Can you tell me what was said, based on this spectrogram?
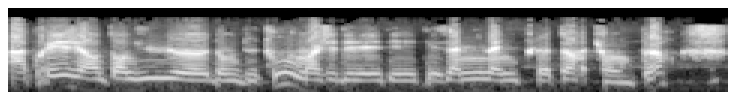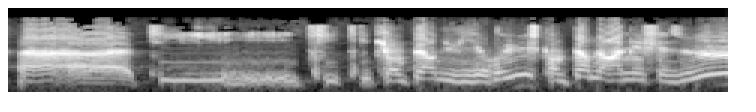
Après j'ai entendu euh, donc de tout. Moi j'ai des, des, des, amis manipulateurs qui ont peur euh, qui, qui, qui, ont peur du virus qui ont peur de le ramener chez eux.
